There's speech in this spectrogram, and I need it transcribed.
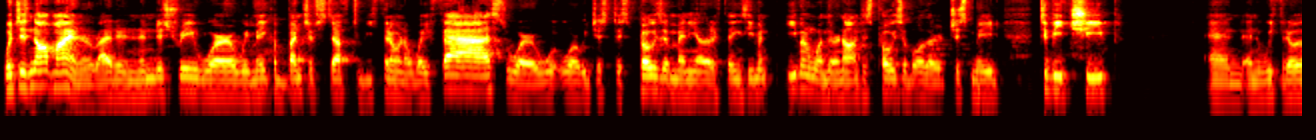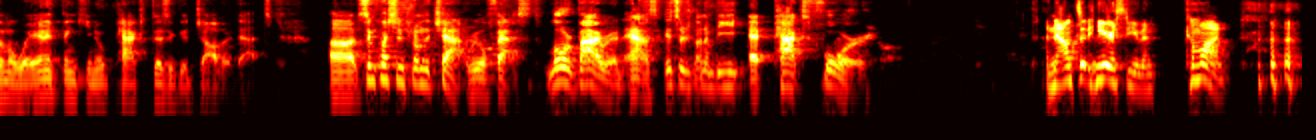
Which is not minor, right? In an industry where we make a bunch of stuff to be thrown away fast, where where we just dispose of many other things, even even when they're not disposable, they're just made to be cheap and and we throw them away. And I think you know PAX does a good job at that. Uh, some questions from the chat, real fast. Lord Byron asks, "Is there going to be at PAX four? Announce it here, Stephen. Come on.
